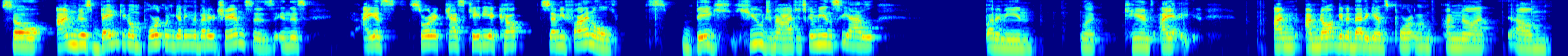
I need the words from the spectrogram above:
So I'm just banking on Portland getting the better chances in this, I guess, sort of Cascadia Cup semifinal. Big, huge match. It's going to be in Seattle. But I mean, look, can't I? I'm I'm not going to bet against Portland. I'm not. Um,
